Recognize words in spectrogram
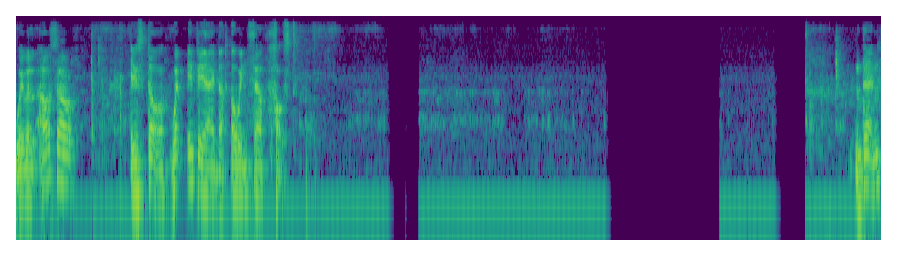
We will also install webapi.owin self-host. And then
